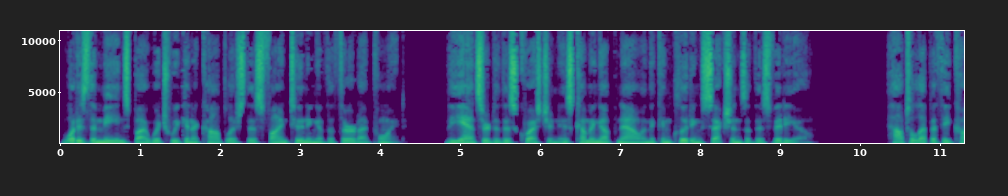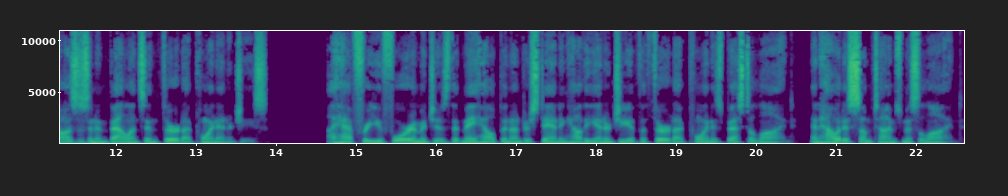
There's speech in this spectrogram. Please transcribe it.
What is the means by which we can accomplish this fine tuning of the third eye point? The answer to this question is coming up now in the concluding sections of this video. How telepathy causes an imbalance in third eye point energies. I have for you four images that may help in understanding how the energy of the third eye point is best aligned, and how it is sometimes misaligned.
